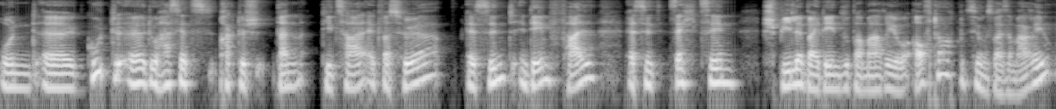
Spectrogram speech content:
Und äh, gut, äh, du hast jetzt praktisch dann die Zahl etwas höher. Es sind in dem Fall, es sind 16 Spiele, bei denen Super Mario auftaucht, beziehungsweise Mario.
